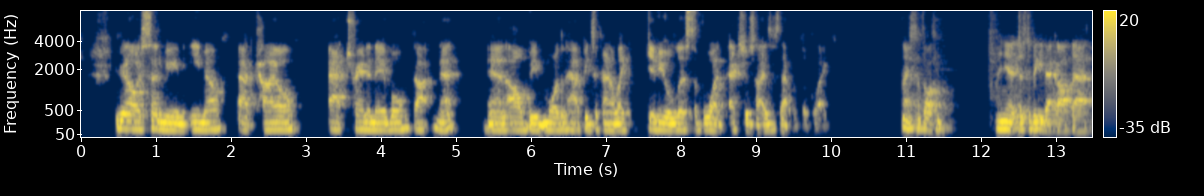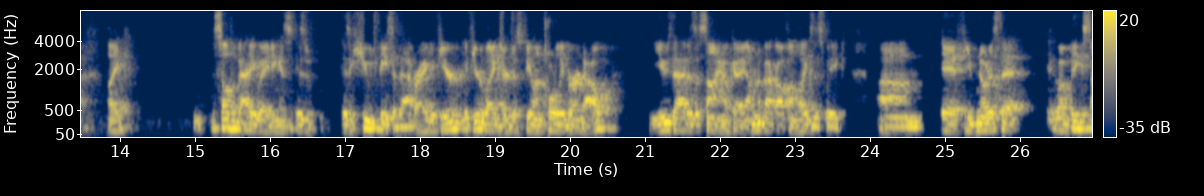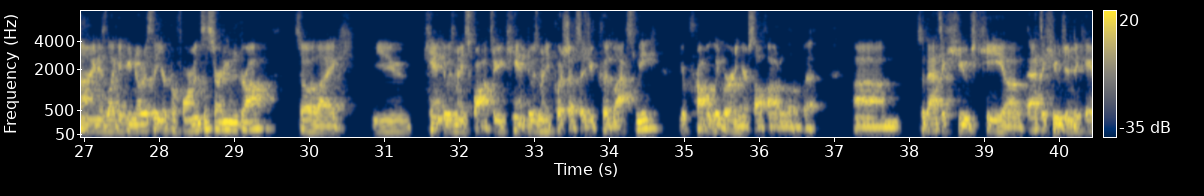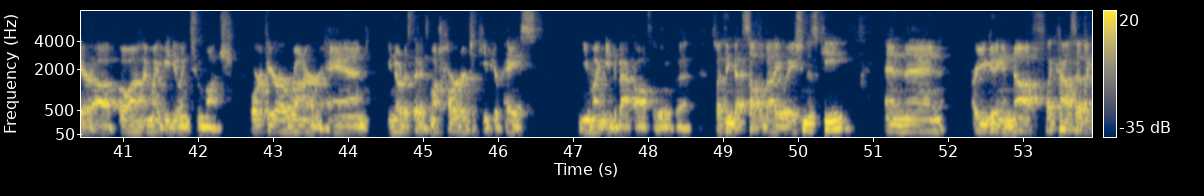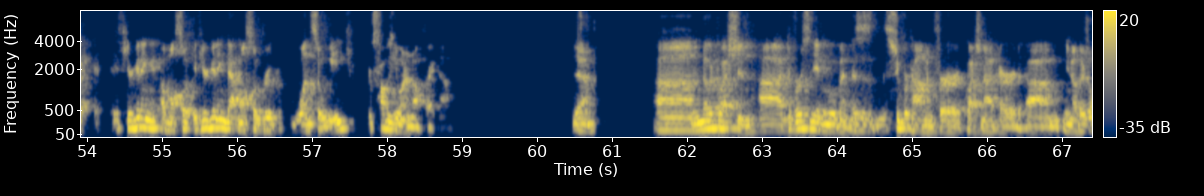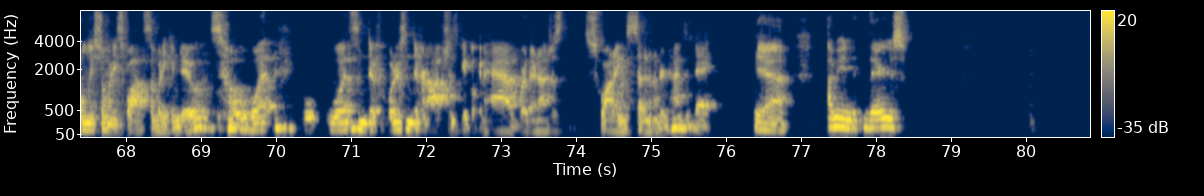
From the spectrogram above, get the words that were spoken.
You can always send me an email at kyle at trainenable.net and i'll be more than happy to kind of like give you a list of what exercises that would look like. Nice that's awesome. And yeah just to piggyback off that like self-evaluating is is is a huge piece of that right if your if your legs are just feeling totally burned out use that as a sign. Okay, I'm going to back off on legs this week. Um, if you've noticed that a big sign is like if you notice that your performance is starting to drop. So like you can't do as many squats or you can't do as many push-ups as you could last week. You're probably burning yourself out a little bit. Um, so that's a huge key of that's a huge indicator of oh I might be doing too much. Or if you're a runner and you notice that it's much harder to keep your pace, you might need to back off a little bit. So I think that self-evaluation is key. And then are you getting enough? Like kyle said like if you're getting a muscle if you're getting that muscle group once a week you're probably doing enough right now. Yeah. Um, another question uh, diversity of movement. This is super common for a question i've heard. Um, you know there's only so many squats somebody can do. So what what's some diff- what are some different options people can have where they're not just squatting 700 times a day yeah i mean there's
